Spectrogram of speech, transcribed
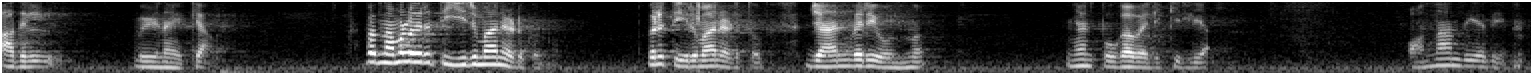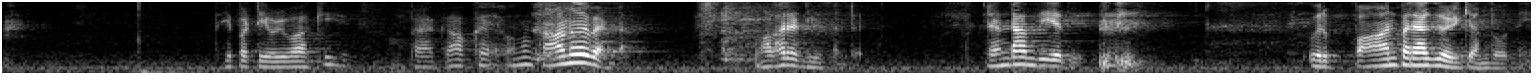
അതിൽ വീണേക്കാം. അപ്പൊ നമ്മളൊരു തീരുമാനം എടുക്കുന്നു ഒരു തീരുമാനം എടുത്തു ജാൻവരി ഒന്ന്. ഞാൻ പുക വലിക്കില്ല. ഒന്നാം തീയതി. തീപ്പട്ടി ഒഴിവാക്കി പാക്ക് ഒക്കെ ഒന്നും കാണുക വേണ്ട. വളരെ ഡീസന്റ് രണ്ടാം തീയതി. ഒരു പാൻ പരാഗ് കഴിക്കാൻ തോന്നി.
